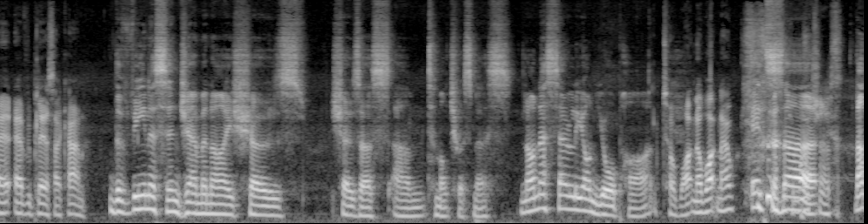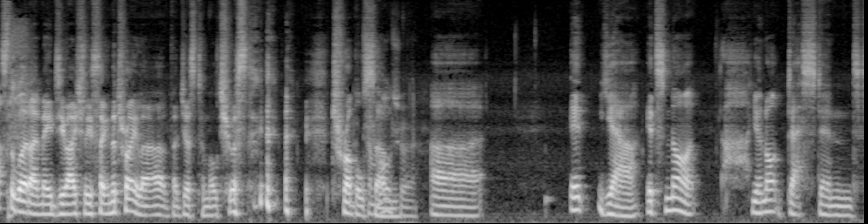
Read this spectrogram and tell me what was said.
every place I can. the Venus in Gemini shows shows us um, tumultuousness, not necessarily on your part. To what? No, what now? It's uh, that's the word I made you actually say in the trailer, uh, but just tumultuous, troublesome. Tumultuous. Uh, it yeah, it's not. You're not destined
